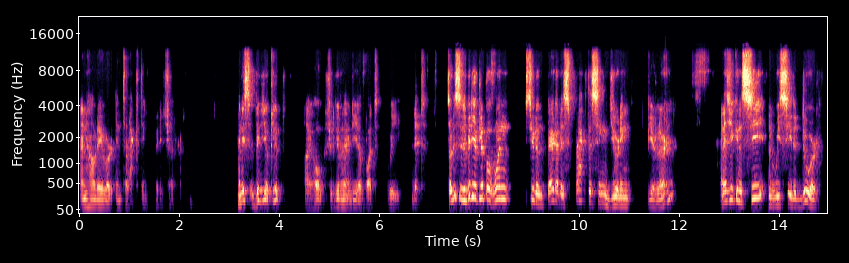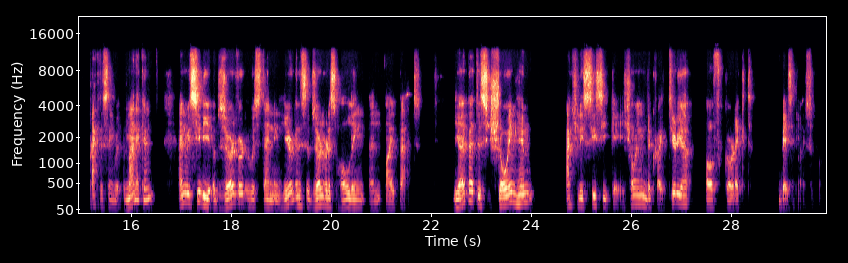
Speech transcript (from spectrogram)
and how they were interacting with each other. And this video clip, I hope, should give an idea of what we did. So this is a video clip of one student pair that is practicing during peer learning. And as you can see, and we see the doer practicing with the mannequin. And we see the observer who is standing here, and this observer is holding an iPad. The iPad is showing him actually CCK, showing him the criteria of correct basic life support.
